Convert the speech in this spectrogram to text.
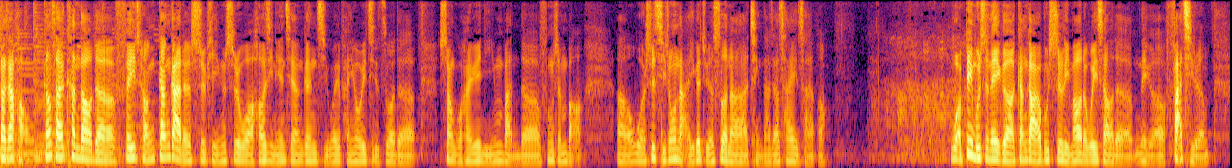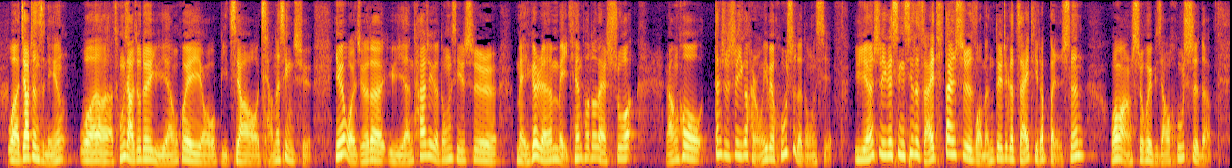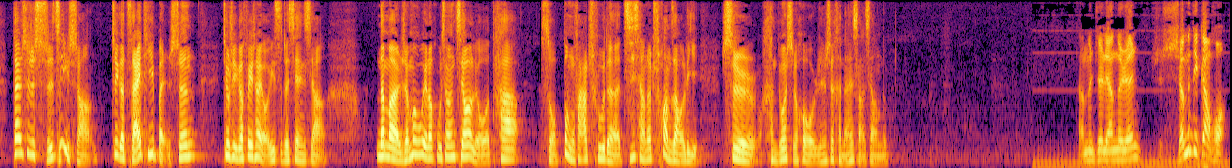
大家好，刚才看到的非常尴尬的视频，是我好几年前跟几位朋友一起做的上古汉语拟音版的《封神榜》。呃，我是其中哪一个角色呢？请大家猜一猜啊。我并不是那个尴尬而不失礼貌的微笑的那个发起人。我叫郑子宁，我从小就对语言会有比较强的兴趣，因为我觉得语言它这个东西是每个人每天他都在说。然后，但是是一个很容易被忽视的东西。语言是一个信息的载体，但是我们对这个载体的本身，往往是会比较忽视的。但是实际上，这个载体本身就是一个非常有意思的现象。那么，人们为了互相交流，它所迸发出的极强的创造力，是很多时候人是很难想象的。他们这两个人是什么的干活？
